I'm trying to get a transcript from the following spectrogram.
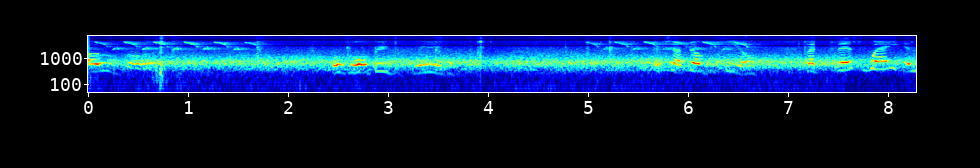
oval. A whole big ring. Over here. But this way and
